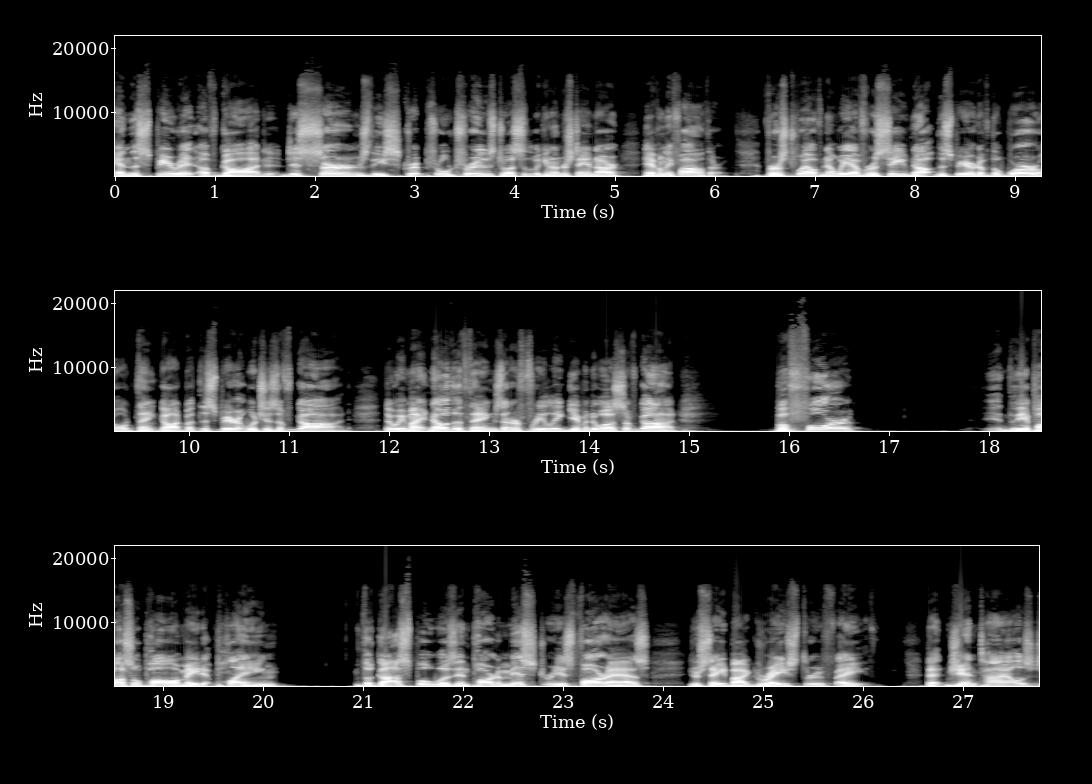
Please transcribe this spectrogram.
And the Spirit of God discerns these scriptural truths to us so that we can understand our Heavenly Father. Verse 12 Now we have received not the Spirit of the world, thank God, but the Spirit which is of God, that we might know the things that are freely given to us of God. Before the Apostle Paul made it plain the gospel was in part a mystery as far as you're saved by grace through faith. That Gentiles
